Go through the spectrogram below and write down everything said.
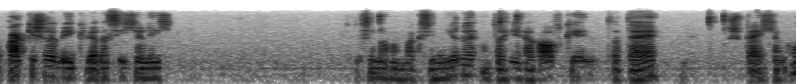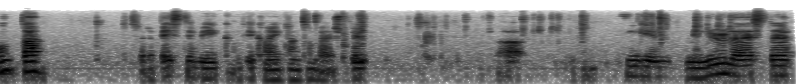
Der praktischere Weg wäre sicherlich, ich das hier nochmal maximiere und da hier heraufgehe, Datei, Speichern unter. Das wäre der beste Weg. Und hier kann ich dann zum Beispiel äh, hingehen, Menüleiste.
